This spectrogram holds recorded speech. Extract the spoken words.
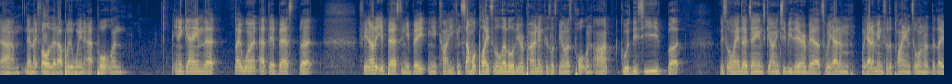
Um, then they followed that up with a win at Portland in a game that they weren't at their best, but if you're not at your best and you beat, and you kind you can somewhat play to the level of your opponent. Because let's be honest, Portland aren't good this year, but this Orlando team's going to be thereabouts. We had them, we had them in for the play-in tournament, but they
